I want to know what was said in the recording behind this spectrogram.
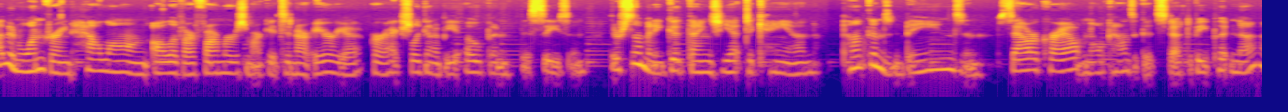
I've been wondering how long all of our farmers markets in our area are actually going to be open this season. There's so many good things yet to can pumpkins and beans and sauerkraut and all kinds of good stuff to be putting up.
